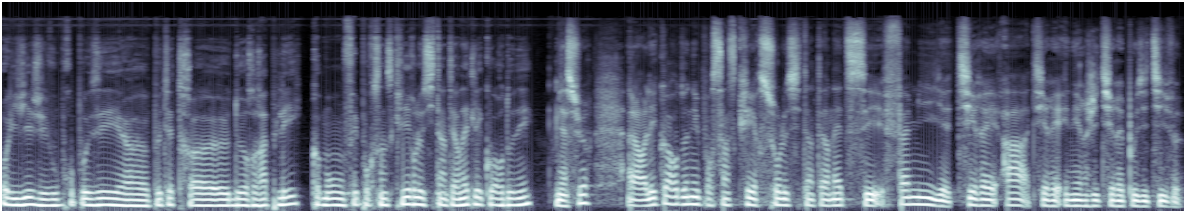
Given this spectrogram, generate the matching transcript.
Olivier, je vais vous proposer peut-être de rappeler comment on fait pour s'inscrire, le site internet, les coordonnées? Bien sûr. Alors les coordonnées pour s'inscrire sur le site internet, c'est famille-a-énergie-positive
